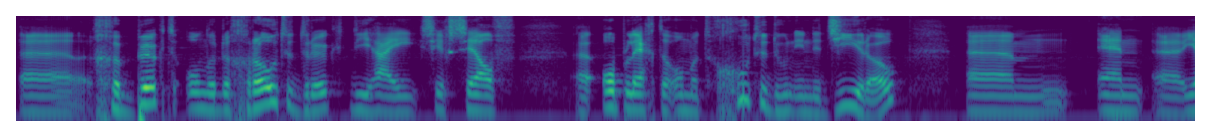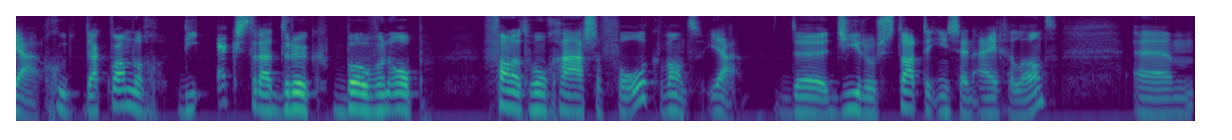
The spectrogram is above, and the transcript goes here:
eh, gebukt onder de grote druk die hij zichzelf oplegde om het goed te doen in de Giro. Ehm, en ja, goed, daar kwam nog die extra druk bovenop van het Hongaarse volk. Want ja, de Giro startte in zijn eigen land. Ehm,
